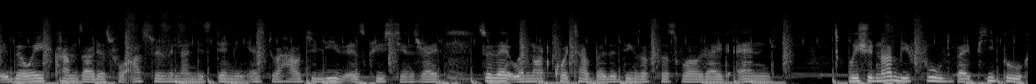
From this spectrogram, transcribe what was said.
the way it comes out is for us to have an understanding as to how to live as Christians, right? So that we're not caught up by the things of this world, right? And we should not be fooled by people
